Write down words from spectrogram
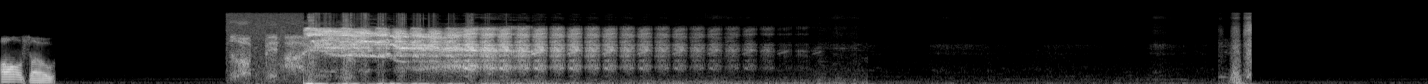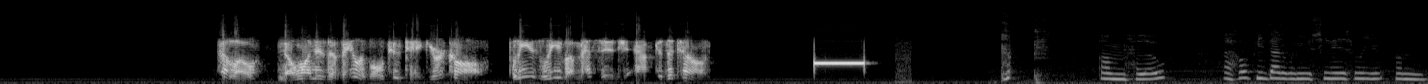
Also, Hello, no one is available to take your call. Please leave a message after the tone. Um, hello? I hope that when you see this, when you, um,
